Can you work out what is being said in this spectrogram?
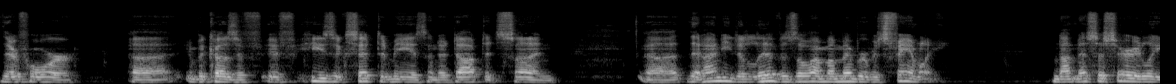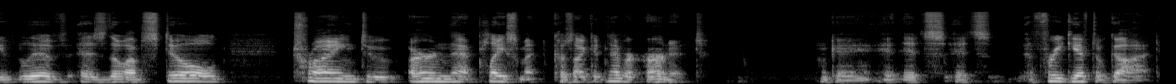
Therefore, uh, because if, if He's accepted me as an adopted son, uh, that I need to live as though I'm a member of His family, not necessarily live as though I'm still trying to earn that placement because I could never earn it. Okay, it, it's it's a free gift of God,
